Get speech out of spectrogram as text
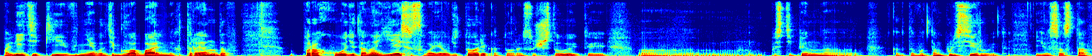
политики, вне вот этих глобальных трендов проходит. Она есть своя аудитория, которая существует и э, постепенно как-то вот там пульсирует ее состав.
